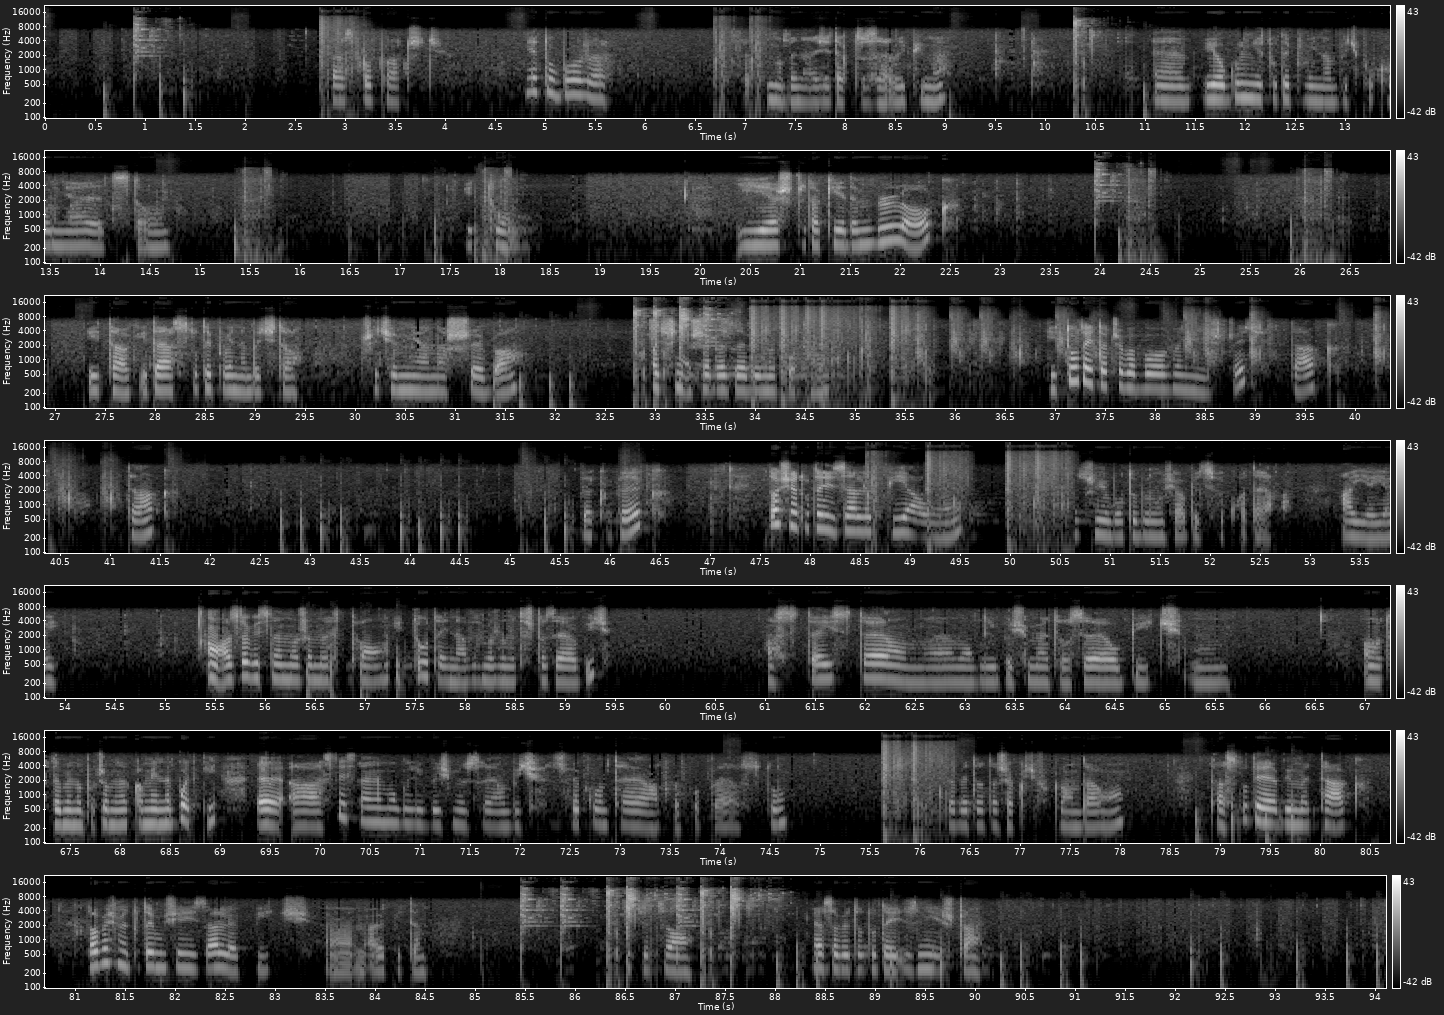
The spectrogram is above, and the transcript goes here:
Teraz popatrzcie. Nie tu Boże. No na razie tak to zalepimy. Em, I ogólnie tutaj powinna być pochodnia redstone. I tu. I jeszcze taki jeden blok. I tak, i teraz tutaj powinna być ta przyciemniana szyba. Chociaż nie, szybę zrobimy potem. I tutaj to trzeba było wyniszczyć. Tak. Tak. Pyk, pyk. To się tutaj zalepiało. Chociaż nie, bo to by musiała być zwykła trawa. Ajajaj. O, a z drugiej strony możemy to i tutaj nawet możemy też to zrobić. A z tej strony moglibyśmy to zrobić. Mm. O, tutaj będą potrzebne kamienne płytki. E, a z tej strony moglibyśmy zrobić zwykłą trawę po prostu. Żeby to też jakoś wyglądało. Teraz tutaj robimy tak. To byśmy tutaj musieli zalepić. E, no lepiej ten. Wiecie co? Ja sobie to tutaj zniszczę.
